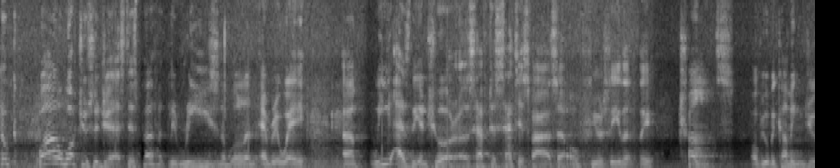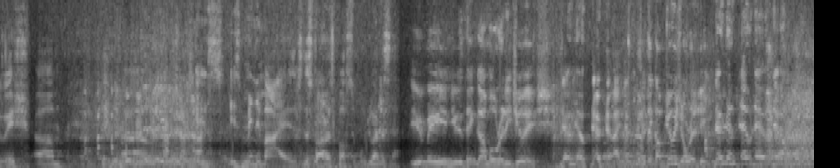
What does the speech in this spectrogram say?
Look, while what you suggest is perfectly reasonable in every way, um, we as the insurers have to satisfy ourselves, you see, that the chance of you becoming Jewish um, uh, is, is minimized as far as possible. Do you understand? You mean you think I'm already Jewish? No, no, no, no. I don't. You think I'm Jewish already? No, no, no, no, no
